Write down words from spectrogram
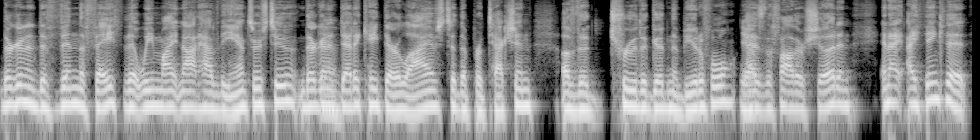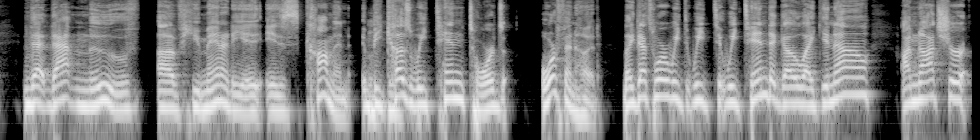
they're going to defend the faith that we might not have the answers to. They're going to Yeah. dedicate their lives to the protection of the true, the good, and the beautiful, Yeah. as the father should. And and I, I think that that that move of humanity is common Mm-hmm. because we tend towards orphanhood. Like that's where we we we tend to go. Like you know, I'm not sure.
